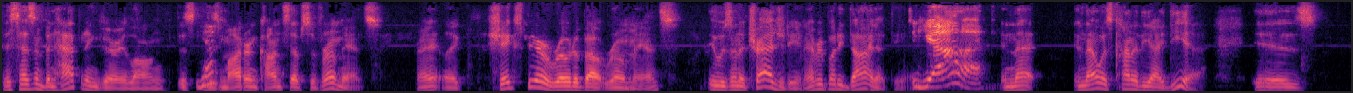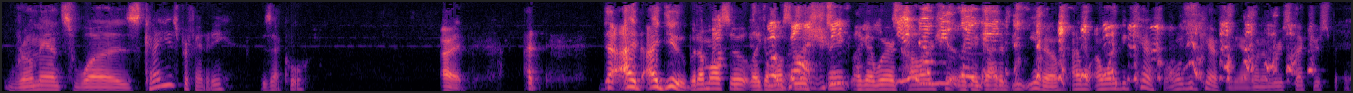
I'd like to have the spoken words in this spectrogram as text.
This hasn't been happening very long. This Yeah. these modern concepts of romance, right? Like Shakespeare wrote about romance. It was in a tragedy, and everybody died at the end. Yeah. And that and that was kind of the idea is romance was can i use profanity? Is that cool? All right. I i, I do but i'm also like i'm Oh, also God. a shrink Do- like i wear a collar me, shit like i gotta be you know i, I want to be careful. I want to be careful here. I want to respect your space.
